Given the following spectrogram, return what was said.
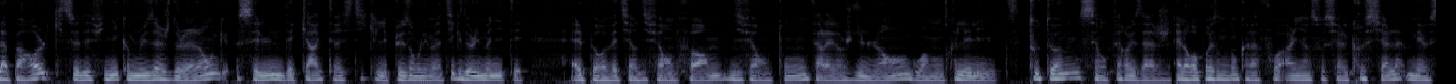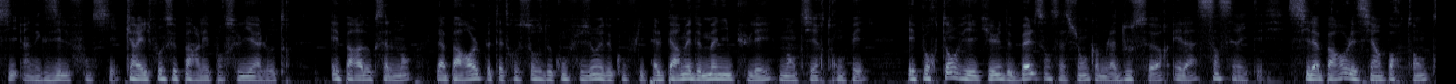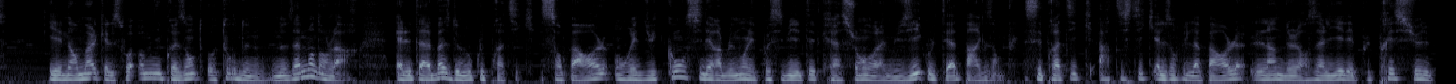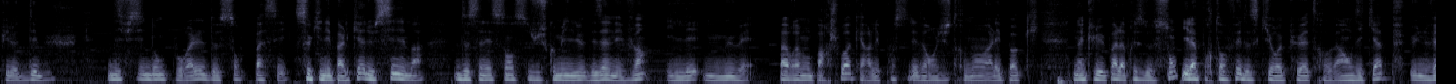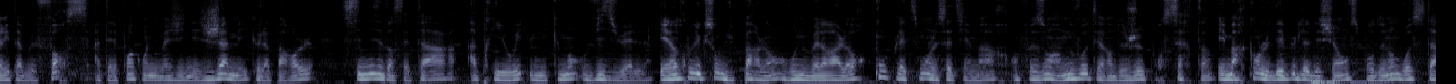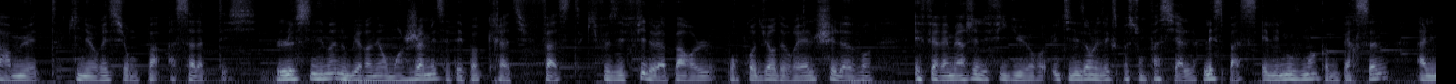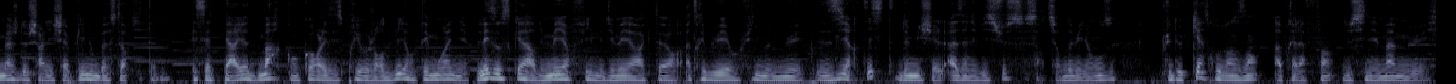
La parole, qui se définit comme l'usage de la langue, c'est l'une des caractéristiques les plus emblématiques de l'humanité. Elle peut revêtir différentes formes, différents tons, faire l'éloge d'une langue ou en montrer les limites. Tout homme sait en faire usage. Elle représente donc à la fois un lien social crucial, mais aussi un exil foncier. Car il faut se parler pour se lier à l'autre. Et paradoxalement, la parole peut être source de confusion et de conflit. Elle permet de manipuler, mentir, tromper, et pourtant véhicule de belles sensations comme la douceur et la sincérité. Si la parole est si importante, il est normal qu'elle soit omniprésente autour de nous, notamment dans l'art. Elle est à la base de beaucoup de pratiques. Sans parole, on réduit considérablement les possibilités de création dans la musique ou le théâtre par exemple. Ces pratiques artistiques, elles ont fait de la parole l'un de leurs alliés les plus précieux depuis le début. Difficile donc pour elles de s'en passer. Ce qui n'est pas le cas du cinéma. De sa naissance jusqu'au milieu des années 20, il est muet. Pas vraiment par choix car les procédés d'enregistrement à l'époque n'incluaient pas la prise de son. Il a pourtant fait de ce qui aurait pu être un handicap une véritable force à tel point qu'on n'imaginait jamais que la parole s'immisce dans cet art a priori uniquement visuel. Et l'introduction du parlant renouvellera alors complètement le 7 art en faisant un nouveau terrain de jeu pour certains et marquant le début de la déchéance pour de nombreuses stars muettes qui ne réussiront pas à s'adapter. Le cinéma n'oubliera néanmoins jamais cette époque créative faste qui faisait fi de la parole pour produire de réels chefs-d'œuvre et faire émerger des figures utilisant les expressions faciales, l'espace et les mouvements comme personne, à l'image de Charlie Chaplin ou Buster Keaton. Et cette période marque encore les esprits aujourd'hui, en témoignent les Oscars du meilleur film et du meilleur acteur attribués au film muet The Artist de Michel Hazanavicius, sorti en 2011, plus de 80 ans après la fin du cinéma muet.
